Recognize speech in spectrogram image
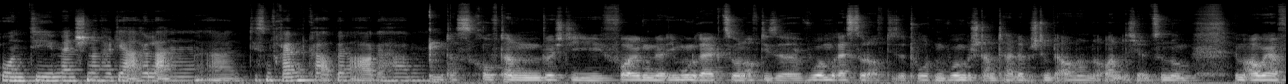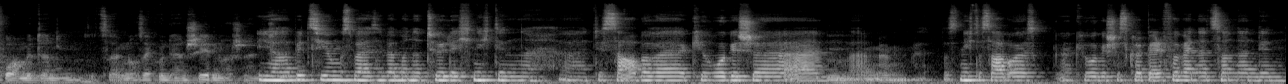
und die Menschen dann halt jahrelang äh, diesen Fremdkörper im Auge haben. Und das ruft dann durch die folgende Immunreaktion auf diese Wurmreste oder auf diese toten Wurmbestandteile bestimmt auch noch eine ordentliche Entzündung im Auge hervor mit dann sozusagen noch sekundären Schäden wahrscheinlich. Ja, beziehungsweise wenn man natürlich nicht den, äh, die saubere chirurgische äh, mhm. Das nicht das saubere äh, chirurgische Skalpell verwendet, sondern den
